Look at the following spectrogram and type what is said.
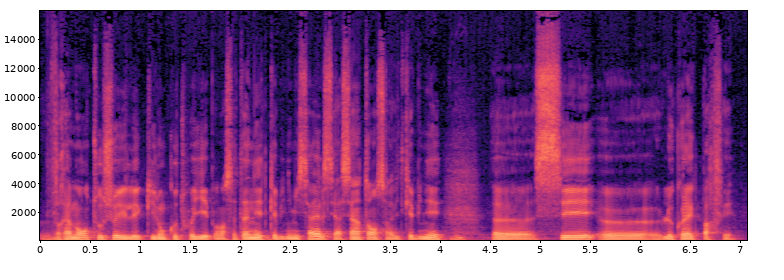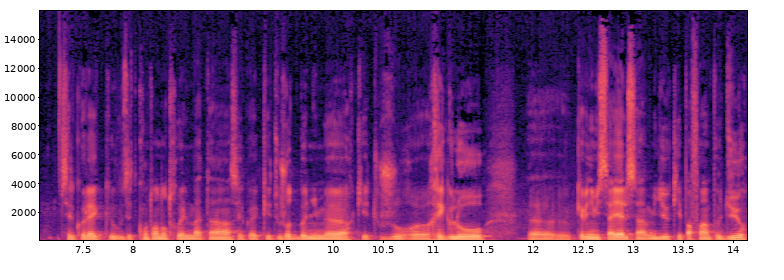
vraiment, tous ceux qui l'ont côtoyé pendant cette année de cabinet ministériel, c'est assez intense, hein, la vie de cabinet, c'est le collègue parfait. C'est le collègue que vous êtes content de retrouver le matin, c'est le collègue qui est toujours de bonne humeur, qui est toujours euh, réglo. Euh, cabinet ministériel, c'est un milieu qui est parfois un peu dur.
